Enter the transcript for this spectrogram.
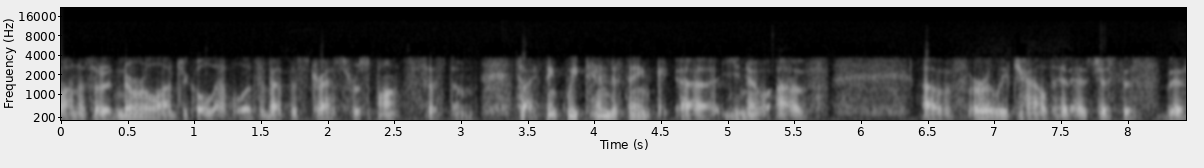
on a sort of neurological level. It's about the stress response system. So I think we tend to think, uh, you know, of of early childhood as just this this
